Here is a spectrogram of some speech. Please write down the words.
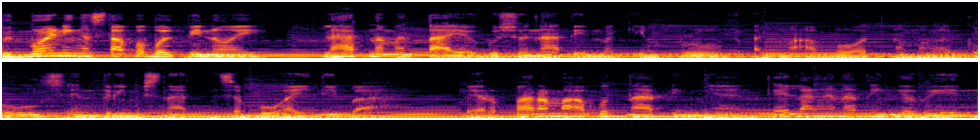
Good morning, Unstoppable Pinoy! Lahat naman tayo gusto natin mag-improve at maabot ang mga goals and dreams natin sa buhay, di ba? Pero para maabot natin yan, kailangan natin gawin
